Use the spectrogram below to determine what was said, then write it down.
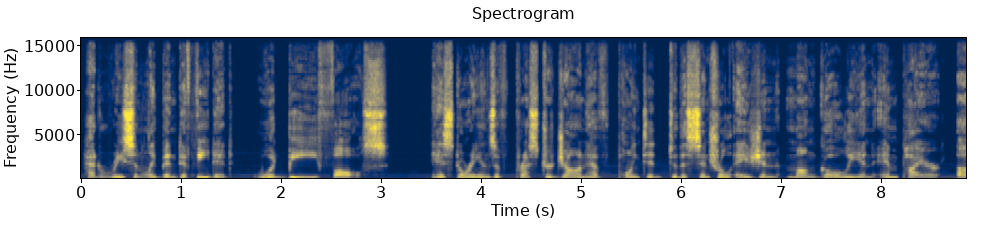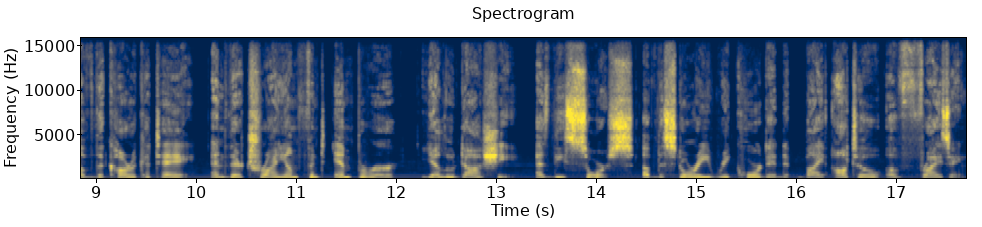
had recently been defeated would be false. Historians of Prester John have pointed to the Central Asian Mongolian Empire of the Karakatay and their triumphant emperor Yeludashi as the source of the story recorded by Otto of Freising.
